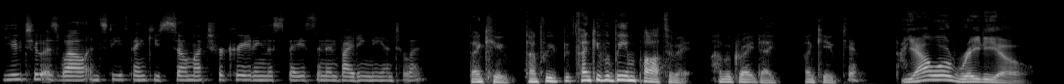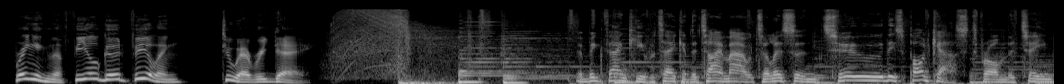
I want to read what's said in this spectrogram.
You too, as well. And Steve, thank you so much for creating this space and inviting me into it. Thank you. Thank you, thank you for being part of it. Have a great day. Thank you. Too. Yowah Radio, bringing the feel good feeling to every day. A big thank you for taking the time out to listen to this podcast from the team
